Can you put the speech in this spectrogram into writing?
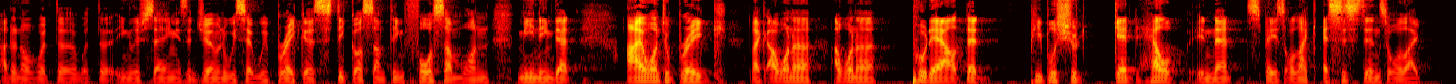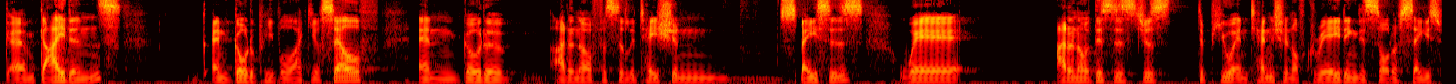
i don't know what the what the english saying is in german we say we break a stick or something for someone meaning that i want to break like i want to i want to put out that people should get help in that space or like assistance or like um, guidance and go to people like yourself and go to i don't know facilitation spaces where I don't know, this is just the pure intention of creating this sort of safe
